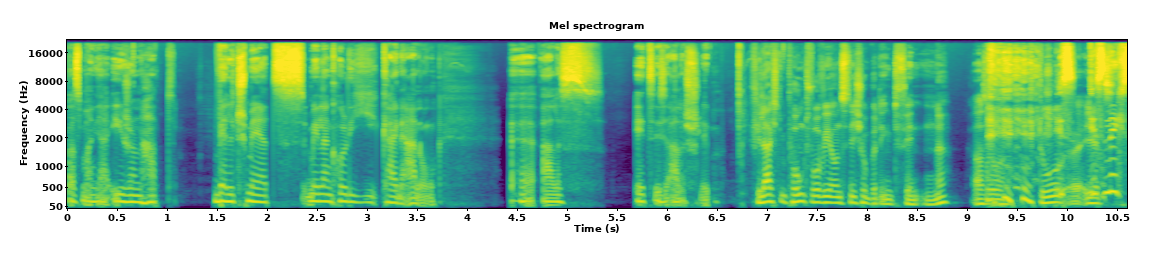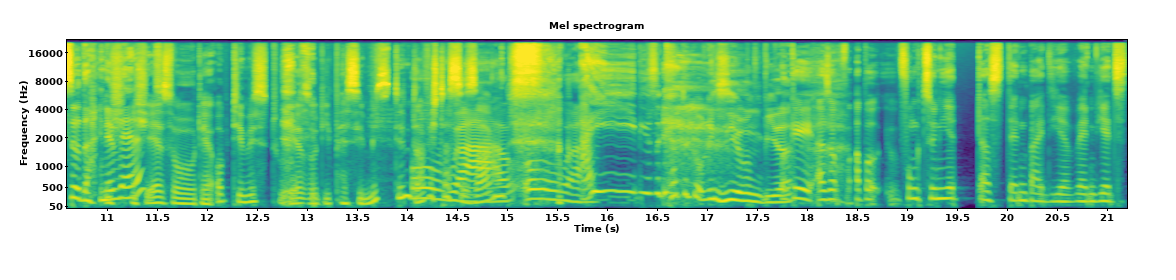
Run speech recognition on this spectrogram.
was man ja eh schon hat. Weltschmerz, Melancholie, keine Ahnung. Äh, alles, jetzt ist alles schlimm. Vielleicht ein Punkt, wo wir uns nicht unbedingt finden, ne? Also du Ist, äh, ist jetzt- nicht so deine ich, Welt? ich eher so der Optimist, du eher so die Pessimistin, darf Oh, ich das wow. so sagen? Oh, wow. Ei, diese Kategorisierung wieder. Okay, also aber funktioniert das denn bei dir, wenn jetzt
